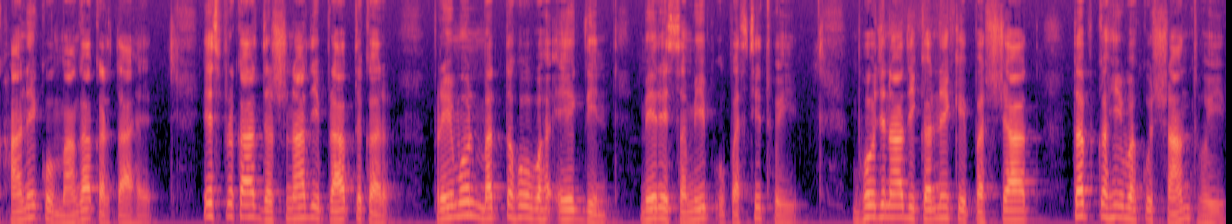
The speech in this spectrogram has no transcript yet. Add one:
खाने को मांगा करता है। इस प्रकार दर्शनादि प्राप्त कर प्रेमोन्मत्त हो वह एक दिन मेरे समीप उपस्थित हुई। भोजनादि करने के पश्चात तब कहीं वह कुछ शांत हुई।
